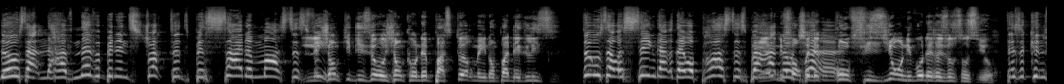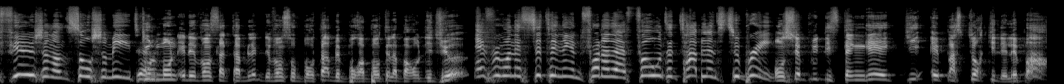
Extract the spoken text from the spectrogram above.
those that have never been instructed beside a master's Les gens qui disaient aux gens qu'on est pasteur mais ils n'ont pas d'église. Those that were saying that they were pastors but Il y a had une no forme church. de confusion au niveau des réseaux sociaux. There's a confusion on social media. Tout le monde est devant sa tablette, devant son portable pour apporter la parole de Dieu. Everyone is sitting in front of their phones and tablets to preach. On ne sait plus distinguer qui est pasteur, qui ne l'est pas.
